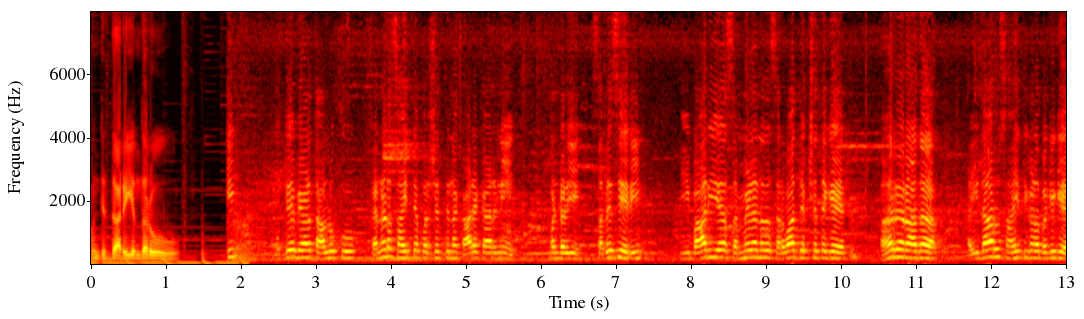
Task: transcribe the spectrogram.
ಹೊಂದಿದ್ದಾರೆ ಎಂದರು. ಮುದ್ದೇಬೇಳ ತಾಲೂಕು ಕನ್ನಡ ಸಾಹಿತ್ಯ ಪರಿಷತ್ತಿನ ಕಾರ್ಯಕಾರಿಣಿ ಮಂಡಳಿ ಸಭೆ ಸೇರಿ ಈ ಬಾರಿಯ ಸಮ್ಮೇಳನದ ಸರ್ವಾಧ್ಯಕ್ಷತೆಗೆ ಅರ್ಹರಾದ ಐದಾರು ಸಾಹಿತಿಗಳ ಬಗೆಗೆ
